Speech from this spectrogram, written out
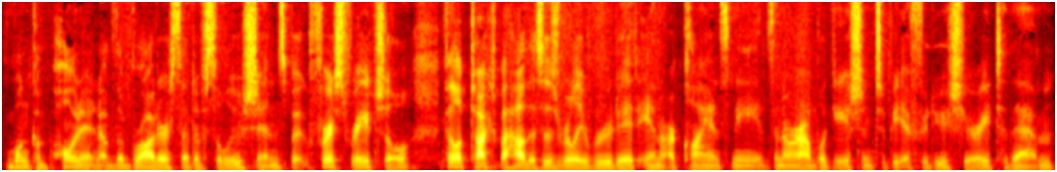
one component of the broader set of solutions. But first, Rachel, Philipp talked about how this is really rooted in our clients' needs and our obligation to be a fiduciary to them.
